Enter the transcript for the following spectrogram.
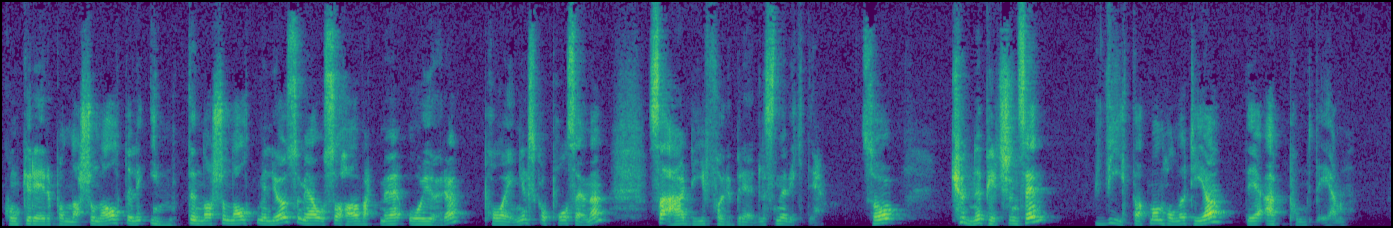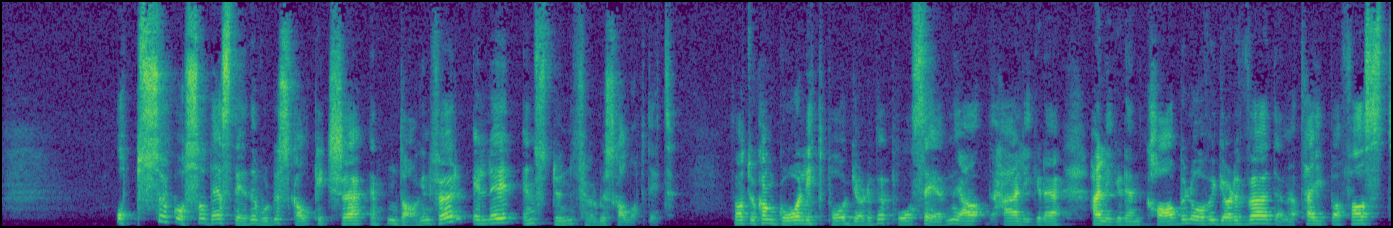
konkurrerer på nasjonalt eller internasjonalt miljø, som jeg også har vært med å gjøre på engelsk og på scene, så er de forberedelsene viktige. Så kunne pitchen sin, vite at man holder tida, det er punkt én. Oppsøk også det stedet hvor du skal pitche enten dagen før eller en stund før du skal opp dit. Sånn at du kan gå litt på gulvet på scenen. Ja, her ligger, det, her ligger det en kabel over gulvet, den er teipa fast.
